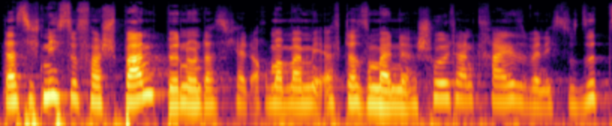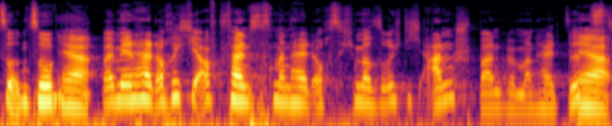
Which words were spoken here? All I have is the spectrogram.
dass ich nicht so verspannt bin und dass ich halt auch immer bei mir öfter so meine Schultern kreise, wenn ich so sitze und so. Ja. Weil mir dann halt auch richtig aufgefallen ist, dass man halt auch sich immer so richtig anspannt, wenn man halt sitzt. Ja.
